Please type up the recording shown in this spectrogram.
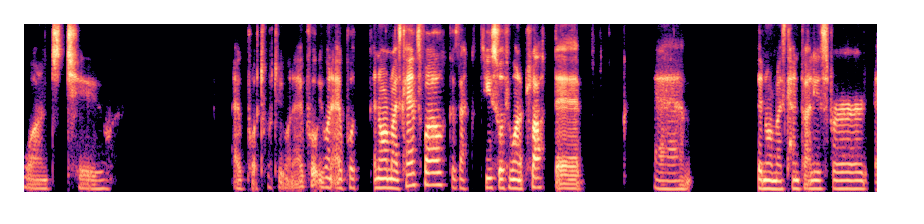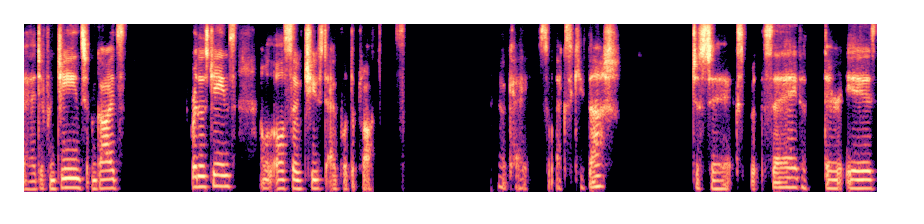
want to output. What do we want to output? We want to output a normalized counts file because that's useful if you want to plot the um, the normalized count values for uh, different genes, different guides for those genes, and we'll also choose to output the plots. Okay, so execute that. Just to say that there is,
